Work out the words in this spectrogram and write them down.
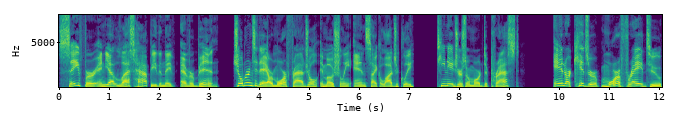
safer and yet less happy than they've ever been. Children today are more fragile emotionally and psychologically. Teenagers are more depressed. And our kids are more afraid to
